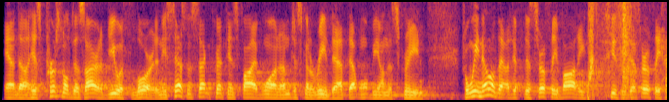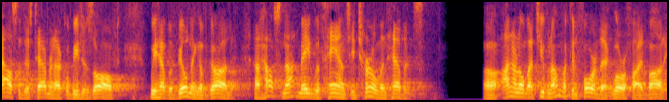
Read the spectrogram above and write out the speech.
and uh, his personal desire to be with the Lord. And he says in 2 Corinthians 5 1, I'm just going to read that, that won't be on the screen. For we know that if this earthly body, excuse me, this earthly house of this tabernacle be dissolved, we have a building of God, a house not made with hands, eternal in heavens. Uh, I don't know about you, but I'm looking forward to that glorified body.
